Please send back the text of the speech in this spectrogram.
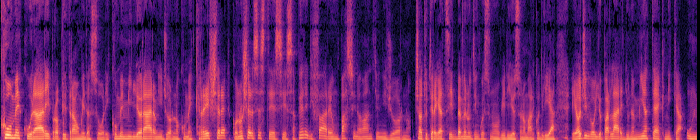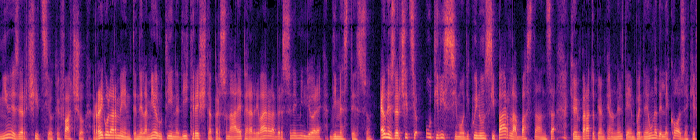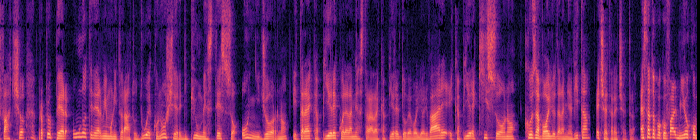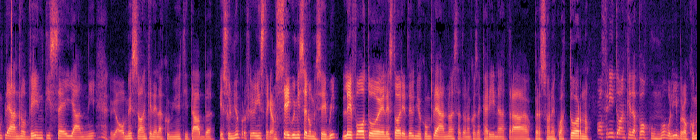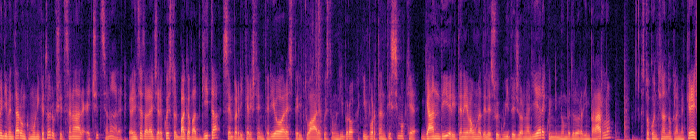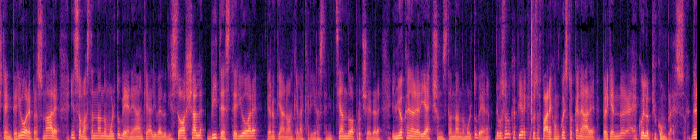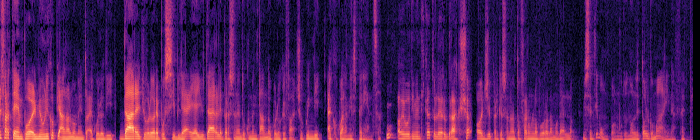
Come curare i propri traumi da soli, come migliorare ogni giorno, come crescere, conoscere se stessi e sapere di fare un passo in avanti ogni giorno. Ciao a tutti ragazzi, benvenuti in questo nuovo video, io sono Marco Delia e oggi vi voglio parlare di una mia tecnica, un mio esercizio che faccio regolarmente nella mia routine di crescita personale per arrivare alla versione migliore di me stesso. È un esercizio utilissimo di cui non si parla abbastanza, che ho imparato pian piano nel tempo ed è una delle cose che faccio proprio per uno tenere tenermi monitorato, due, conoscere di più me stesso ogni giorno e tre, capire qual è la mia strada, capire dove voglio arrivare e capire chi sono, cosa voglio dalla mia vita, eccetera, eccetera. È stato poco fa il mio compleanno, 26 anni, ho messo anche nella community tab e sul mio profilo Instagram, seguimi se non mi segui, le foto e le storie del mio compleanno, è stata una cosa carina tra persone qua attorno. Ho finito anche da poco un nuovo libro, Come diventare un comunicatore eccezionale, eccezionale, e ho iniziato a leggere questo, il Bhagavad Gita, sempre di crescita interiore, spirituale. Questo è un libro importantissimo che Gandhi riteneva una delle sue guide giornaliere, quindi non vedo l'ora di impararlo. Sto continuando con la mia crescita interiore, personale, insomma sta andando molto bene anche a livello di social, vita esteriore, piano piano anche la carriera sta iniziando a procedere. Il mio canale reaction sta andando molto bene, devo solo capire che cosa fare con questo canale perché è quello più complesso. Nel frattempo il mio unico piano al momento è quello di dare il più valore possibile e aiutare le persone documentando quello che faccio, quindi ecco qua la mia esperienza. Uh, avevo dimenticato le Rudraksha oggi perché sono andato a fare un lavoro da modello. Mi sentivo un po' nudo, non le tolgo mai in effetti.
